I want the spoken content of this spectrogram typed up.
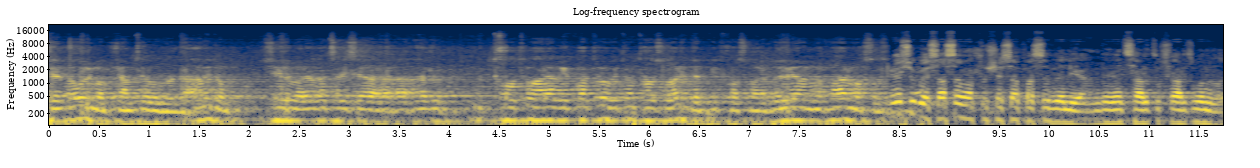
შეგაული მაქვს ჯანმრთელობა და ამიტომ შეიძლება რაღაცა ისე არ თხოვთ არ აღიქვათ რომ ვითომ თავს ვარიდებ მითხავს მაგრამ მე არ მახსოვს. ეს უკვე სასამართლო შესაძლებელია ამდენად სარწმუნოა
